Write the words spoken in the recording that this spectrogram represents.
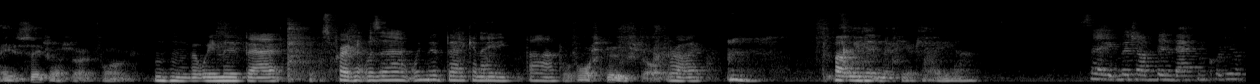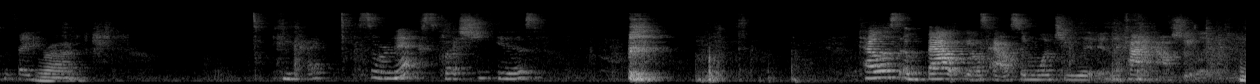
'86 when I started farming. hmm but we moved back. I was pregnant. Was that? We moved back in 85. Before school started. Right. But we didn't move here till 89. So, but y'all been back in Cordele since 80. Right. Okay. So our next question is Tell us about y'all's house and what you live in, the kind of house you live in.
